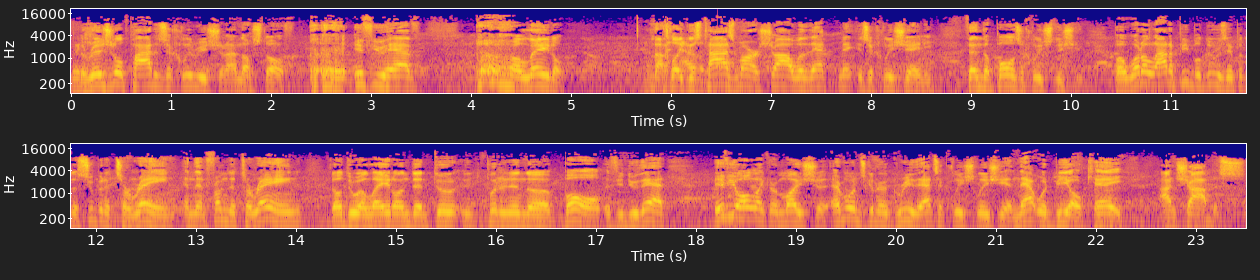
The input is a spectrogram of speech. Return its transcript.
the original pot is a kli rishon on the stove. if you have a ladle, not like this Tazmar Shah, whether that is a cliche, then the bowl is a cliche. But what a lot of people do is they put the soup in a terrain, and then from the terrain they'll do a ladle and then do put it in the bowl. If you do that, if you hold like Ramosha, everyone's going to agree that's a cliche, and that would be okay on Shabbos.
